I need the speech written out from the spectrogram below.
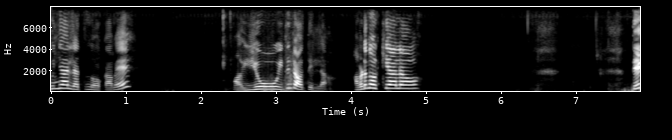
ഊഞ്ഞാലിനകത്ത് നോക്കാമേ. അയ്യോ ഇതിന്റെ അകത്തില്ല. അവിടെ നോക്കിയാലോ? ദേ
